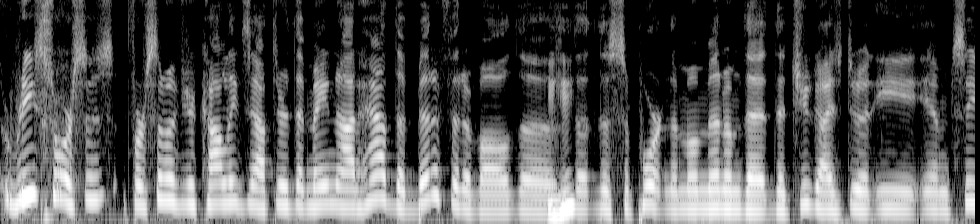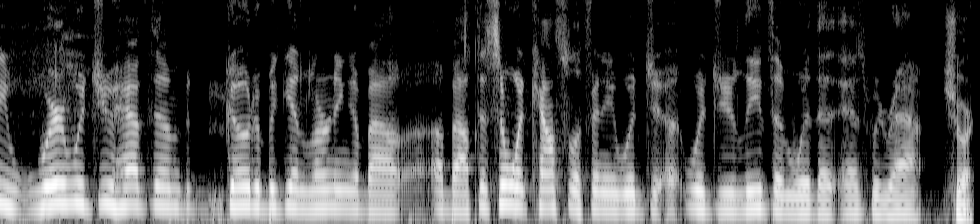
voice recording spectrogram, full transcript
resources for some of your colleagues out there that may not have the benefit of all the, Mm-hmm. the, the support and the momentum that, that you guys do at EMC, where would you have them go to begin learning about about this, and what counsel, if any, would you, would you leave them with as we wrap? Sure.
